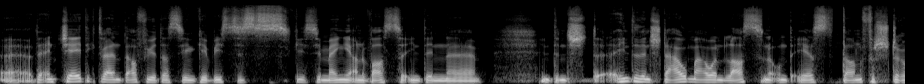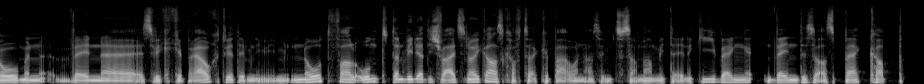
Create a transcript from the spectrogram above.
äh, entschädigt werden dafür, dass sie eine gewisses, gewisse Menge an Wasser in den äh, den, hinter den Staumauern lassen und erst dann verstromen, wenn äh, es wirklich gebraucht wird, eben im Notfall. Und dann will ja die Schweiz neue Gaskraftwerke bauen, also im Zusammenhang mit der Energiewende, so als Backup,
